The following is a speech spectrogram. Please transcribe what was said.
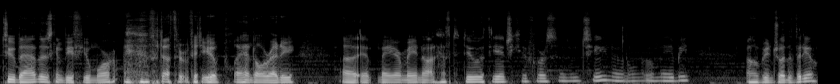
too bad. There's going to be a few more. I have another video planned already. Uh, it may or may not have to do with the HK417. I don't know, maybe. I hope you enjoyed the video.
